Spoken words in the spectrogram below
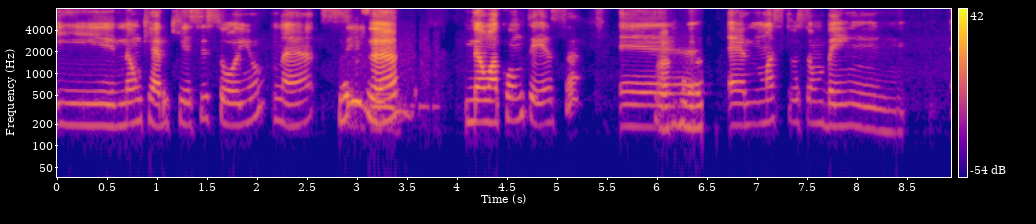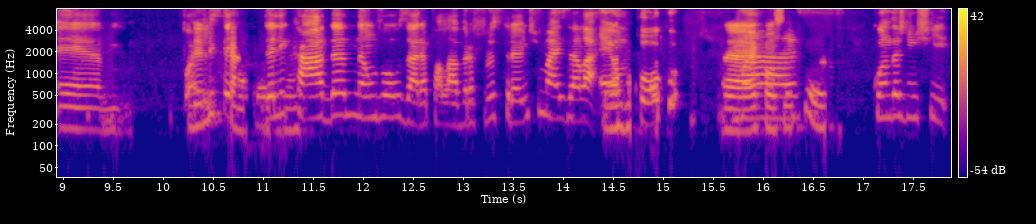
E não quero que esse sonho, né, pois é. não aconteça. É, uhum. é uma situação bem é, delicada. Ser, delicada, não vou usar a palavra frustrante, mas ela é uhum. um pouco. É, mas... com certeza quando a gente,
